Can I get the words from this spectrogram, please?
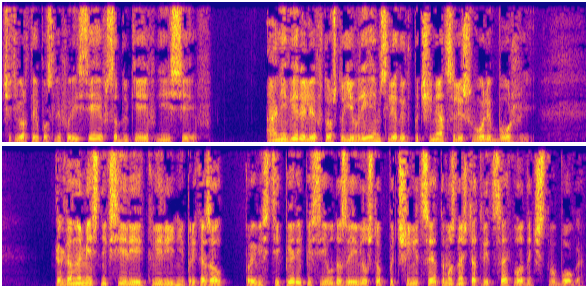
четвертая после фарисеев, саддукеев и есеев. Они верили в то, что евреям следует подчиняться лишь воле Божией. Когда наместник Сирии Кверини приказал провести перепись, Иуда заявил, что подчиниться этому значит отрицать владычество Бога.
